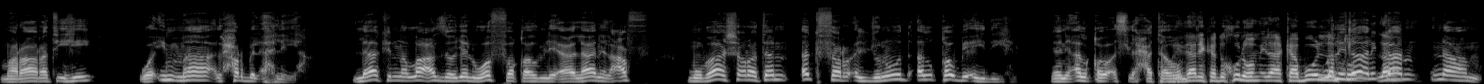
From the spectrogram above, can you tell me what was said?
مرارته وإما الحرب الأهلية. لكن الله عز وجل وفقهم لإعلان العفو مباشرة أكثر الجنود ألقوا بأيديهم. يعني ألقوا أسلحتهم. لذلك دخولهم إلى كابول لم ولذلك لم, كان نعم.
